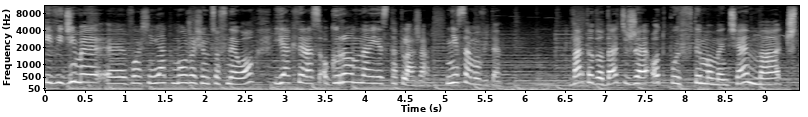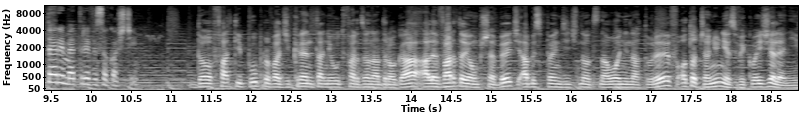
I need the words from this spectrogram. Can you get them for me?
i widzimy e, właśnie jak morze się cofnęło, jak teraz ogromna jest ta plaża. Niesamowite. Warto dodać, że odpływ w tym momencie ma 4 metry wysokości. Do Fatipu prowadzi kręta nieutwardzona droga, ale warto ją przebyć, aby spędzić noc na łonie natury w otoczeniu niezwykłej zieleni.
